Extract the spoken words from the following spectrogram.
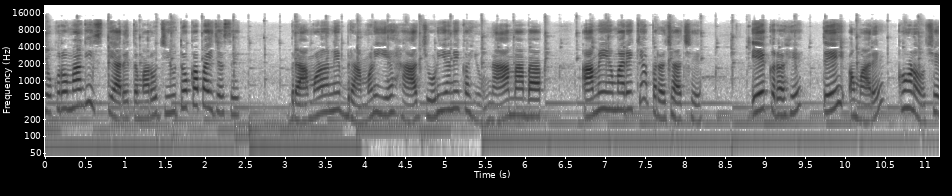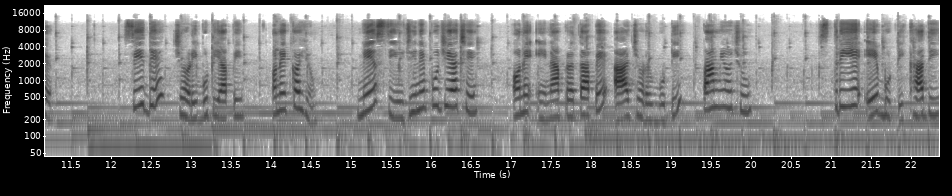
છોકરો માગીશ ત્યારે તમારો જીવ તો કપાઈ જશે. બ્રાહ્મણ અને બ્રાહ્મણીએ હાથ જોડી અને કહ્યું, ના, મા બાપ, આમે અમારે ક્યાં પ્રજા છે? એક રહે તે અમારે ઘણો છે. સીધે જડીબુટી આપી અને કહ્યું, મેં શિવજીને પૂજ્યા છે અને એના પ્રતાપે આ જડીબુટી પામ્યો છું. સ્ત્રીએ એ બુટી ખાધી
